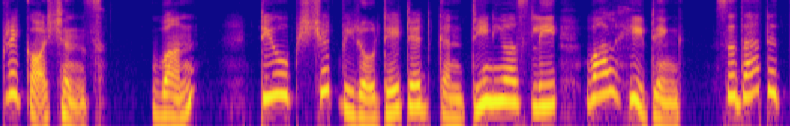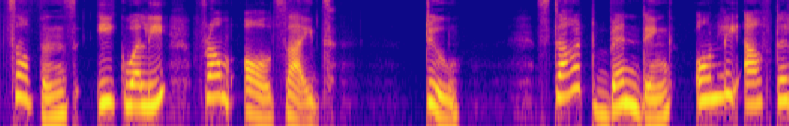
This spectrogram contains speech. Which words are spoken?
Precautions 1 tube should be rotated continuously while heating so that it softens equally from all sides. 2. Start bending only after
